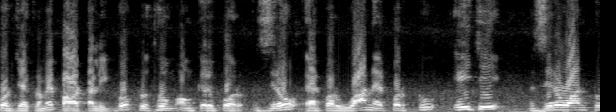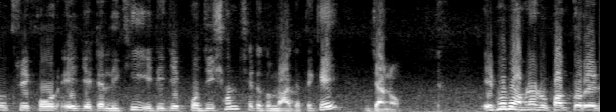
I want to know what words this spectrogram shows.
পর্যায়ক্রমে পাওয়ারটা লিখব। প্রথম অঙ্কের উপর জিরো এরপর ওয়ান এরপর টু এই যে zero one two three four এই যেটা লিখি, এটি যে পজিশন সেটা তোমরা আগে থেকেই জানো। এভাবে আমরা রূপান্তরের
